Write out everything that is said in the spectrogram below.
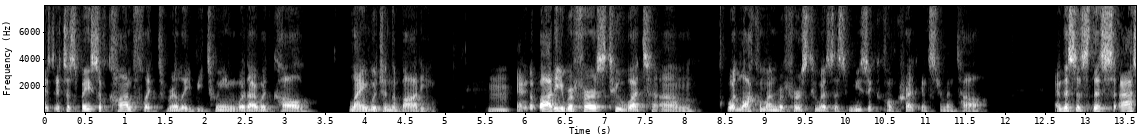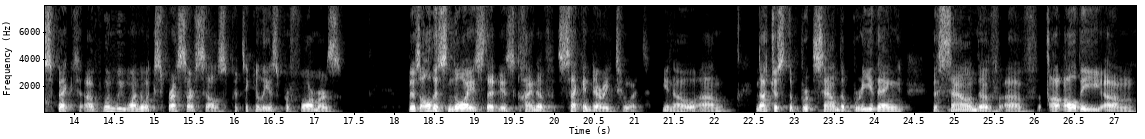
it's, it's a space of conflict really between what I would call language and the body. Hmm. And the body refers to what, um, what Lachenmann refers to as this music concrete instrumental. And this is this aspect of when we want to express ourselves, particularly as performers, there's all this noise that is kind of secondary to it, you know, um, not just the sound of breathing, the sound of, of all the um,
